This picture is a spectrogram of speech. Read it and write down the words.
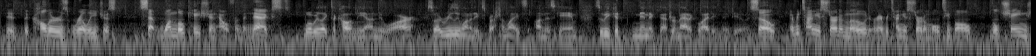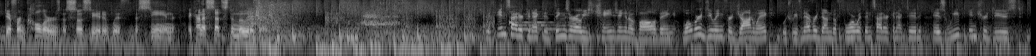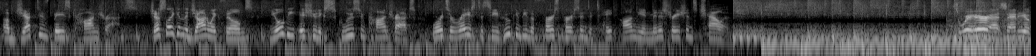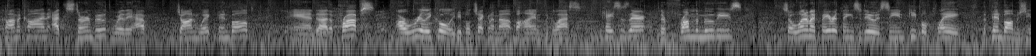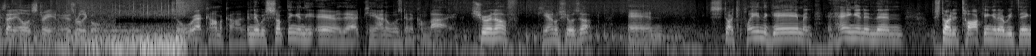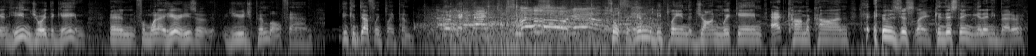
the, the colors really just set one location out from the next. What we like to call neon noir. So I really wanted the expression lights on this game so we could mimic that dramatic lighting they do. So every time you start a mode or every time you start a multi-ball, they'll change different colors associated with the scene. It kind of sets the mood a bit. With Insider Connected, things are always changing and evolving. What we're doing for John Wick, which we've never done before with Insider Connected, is we've introduced objective-based contracts. Just like in the John Wick films, you'll be issued exclusive contracts where it's a race to see who can be the first person to take on the administration's challenge. So we're here at San Diego Comic Con at the Stern booth where they have John Wick pinballed And uh, the props are really cool. People checking them out behind the glass cases there. They're from the movies. So one of my favorite things to do is seeing people play the pinball machines that I illustrate, and it was really cool. So we're at Comic Con, and there was something in the air that Keanu was going to come by. Sure enough, Keanu shows up and starts playing the game and, and hanging, and then started talking and everything, and he enjoyed the game. And from what I hear, he's a huge pinball fan. He could definitely play pinball. Look at that! Oh, damn! So for him to be playing the John Wick game at Comic Con, it was just like, can this thing get any better?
